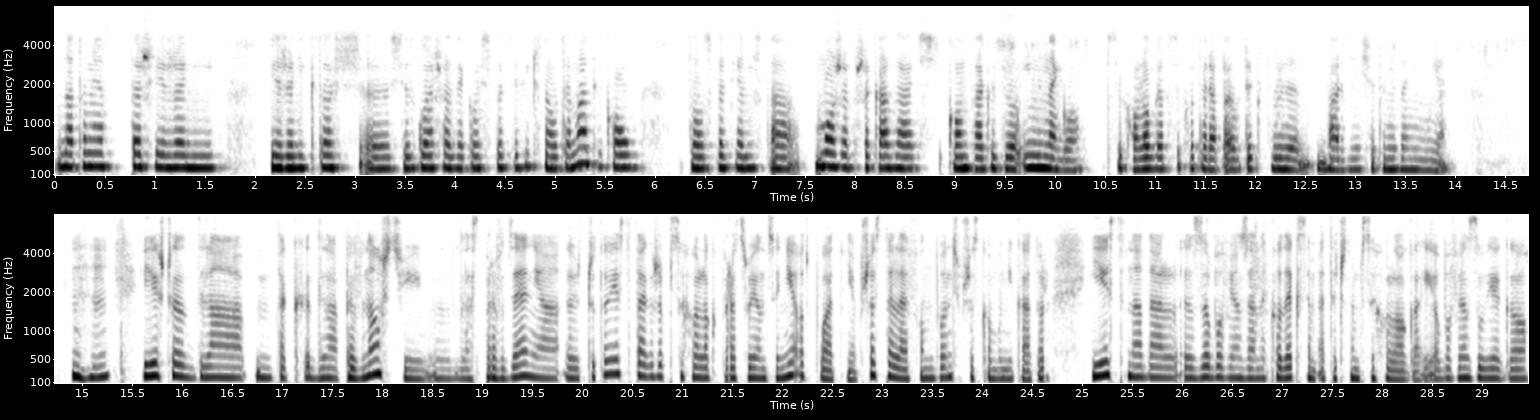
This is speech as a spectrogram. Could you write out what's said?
Natomiast też jeżeli, jeżeli ktoś e, się zgłasza z jakąś specyficzną tematyką, to specjalista może przekazać kontakt do innego psychologa, psychoterapeuty, który bardziej się tym zajmuje. Mhm. I jeszcze dla, tak dla pewności, dla sprawdzenia, y, czy to jest tak, że psycholog pracujący nieodpłatnie przez telefon bądź przez komunikator jest nadal zobowiązany kodeksem etycznym psychologa i obowiązuje go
